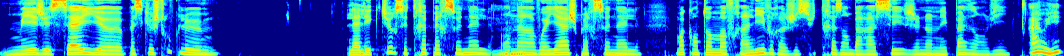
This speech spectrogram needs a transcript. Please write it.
Mais j'essaye, euh, parce que je trouve que le, la lecture, c'est très personnel. On Mhm. a un voyage personnel. Moi, quand on m'offre un livre, je suis très embarrassée. Je n'en ai pas envie. Ah oui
